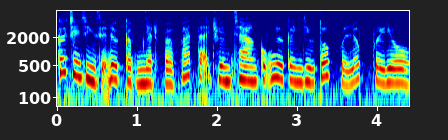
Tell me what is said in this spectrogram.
Các chương trình sẽ được cập nhật và phát tại chuyên trang cũng như kênh youtube Blog Radio.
